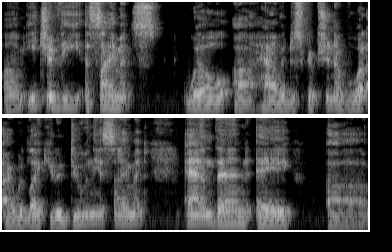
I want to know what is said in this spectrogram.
Um, each of the assignments will uh, have a description of what I would like you to do in the assignment and then a uh,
